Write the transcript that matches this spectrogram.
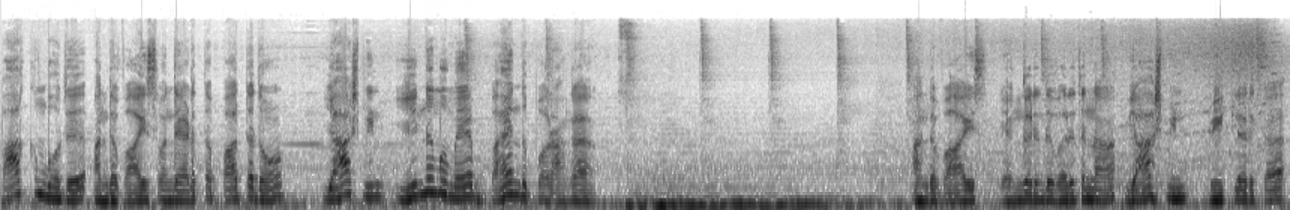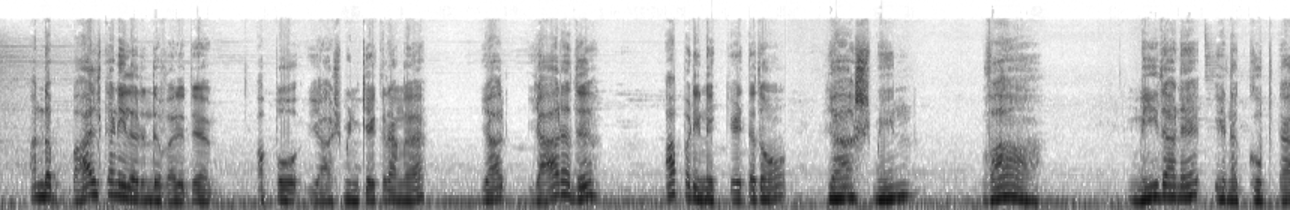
பார்க்கும்போது அந்த வாய்ஸ் வந்த இடத்த பார்த்ததும் யாஷ்மின் இன்னமுமே பயந்து போகிறாங்க அந்த வாய்ஸ் எங்கேருந்து வருதுன்னா யாஷ்மின் வீட்டில் இருக்க அந்த பால்கனியிலிருந்து வருது. அப்போது யாஷ்மின் கேட்குறாங்க யார் யார் அது அப்படின்னு கேட்டதும் யாஷ்மின் வா. நீதானே என்னை கூப்பிட்ட.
